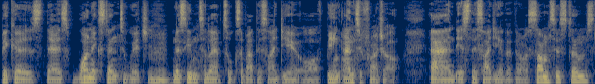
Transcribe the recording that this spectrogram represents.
because there's one extent to which mm-hmm. Nassim Taleb talks about this idea of being anti-fragile and it's this idea that there are some systems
